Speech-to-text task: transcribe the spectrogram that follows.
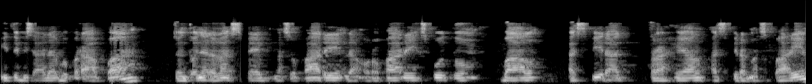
itu bisa ada beberapa. Contohnya adalah swab nasofaring dan orofaring, sputum, bal, aspirat, tracheal, aspirat nasofaring,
